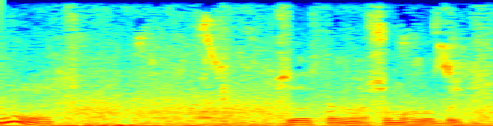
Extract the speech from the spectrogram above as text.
ну, все остальное, що могло бути.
